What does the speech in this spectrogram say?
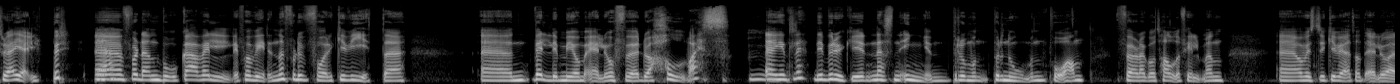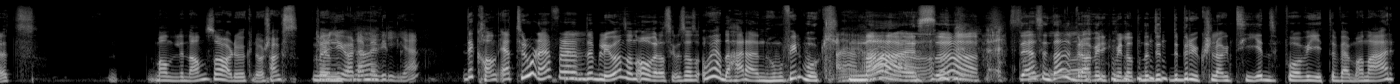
tror jeg hjelper. Eh, Ja. for den boka er veldig forvirrende, for du får ikke vite veldig mye om Elio før du er halvveis, Mm. egentlig. De bruker nesten ingen pronomen på han før det har gått halve filmen. Eh, og hvis du ikke vet at Elio er et mannlig navn, så har du jo ikke noe sjans. Tror du de gjør det med vilje? Det kan, jeg tror det, for det, det blir jo en sånn overraskelse. Å ja, det her er en homofil bok. Nice! Ja. Så jeg syns det er et bra virkemiddel. at Du, du bruker så lang tid på å vite hvem han er,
